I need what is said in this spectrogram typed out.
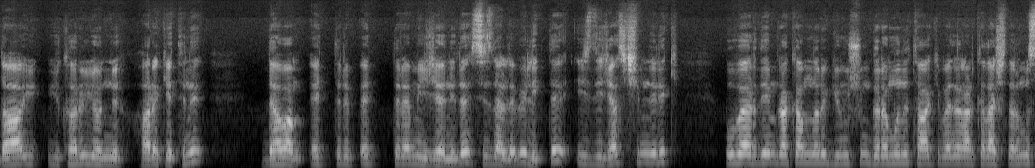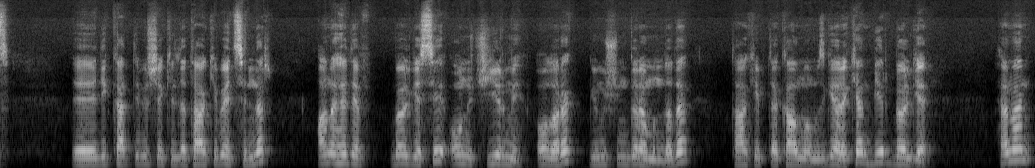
daha yu- yukarı yönlü hareketini devam ettirip ettiremeyeceğini de sizlerle birlikte izleyeceğiz. Şimdilik bu verdiğim rakamları gümüşün gramını takip eden arkadaşlarımız e, dikkatli bir şekilde takip etsinler. Ana hedef bölgesi 13.20 olarak gümüşün gramında da takipte kalmamız gereken bir bölge. Hemen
